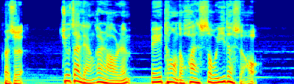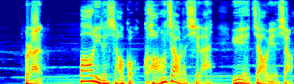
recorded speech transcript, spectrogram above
可是，就在两个老人悲痛的换寿衣的时候，突然，包里的小狗狂叫了起来，越叫越响，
